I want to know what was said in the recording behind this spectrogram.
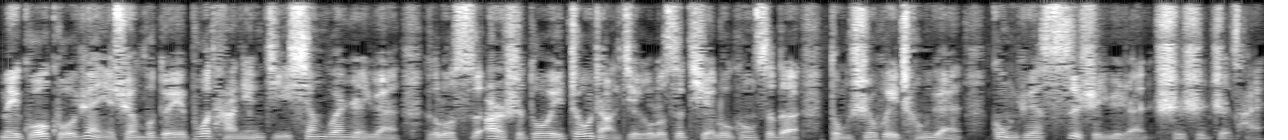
美国国务院也宣布对波塔宁及相关人员俄罗斯二十多位州长及俄罗斯铁路公司的董事会成员共约四十余人实施制裁。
